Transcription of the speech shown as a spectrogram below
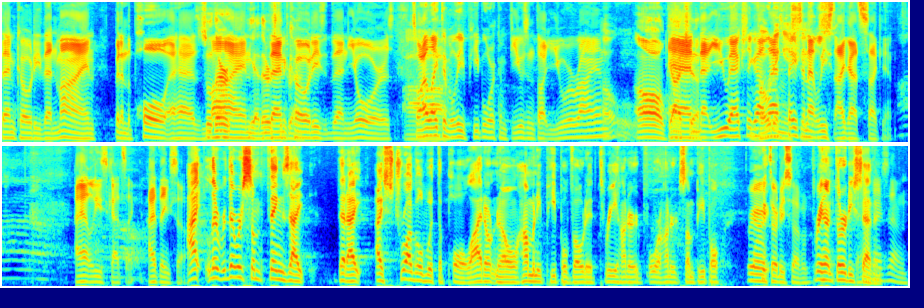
then Cody, then mine. But in the poll it has So mine, yeah, there's the then. Cody's, then yours. So I like to ah. believe people were confused and thought you were Ryan. Oh, Oh, gotcha. And that you actually got Voting last place, and at least I got second. I at least got second. I think so. I there, were- there were some things I that I I struggled with the poll. I don't know how many people voted 300, 400 some people. 337. 337. 337.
